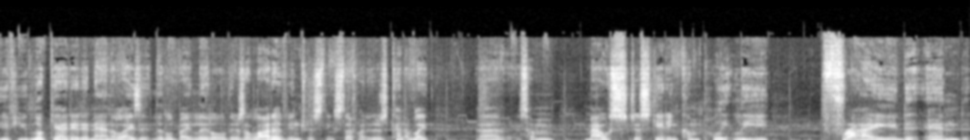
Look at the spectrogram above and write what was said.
if you look at it and analyze it little by little. There's a lot of interesting stuff on it. There's kind of like uh, some mouse just getting completely fried and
